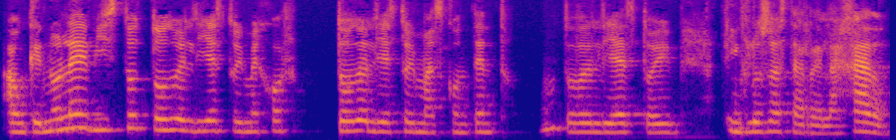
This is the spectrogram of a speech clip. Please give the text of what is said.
aunque no la he visto, todo el día estoy mejor, todo el día estoy más contento, todo el día estoy incluso hasta relajado.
